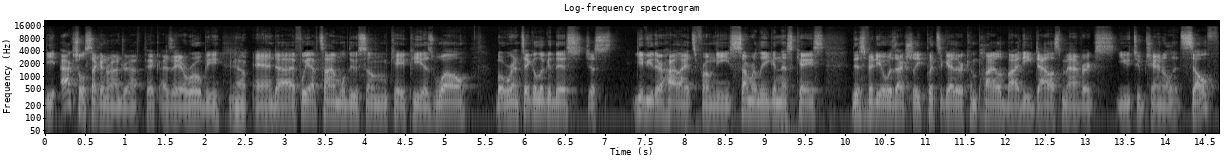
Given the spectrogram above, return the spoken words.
the actual second round draft pick, Isaiah Roby. Yep. And uh, if we have time, we'll do some KP as well. But we're gonna take a look at this. Just give you their highlights from the summer league in this case. This video was actually put together, compiled by the Dallas Mavericks YouTube channel itself.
